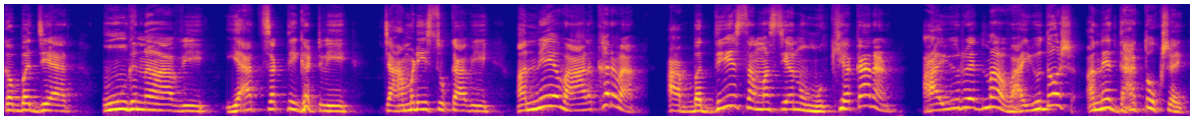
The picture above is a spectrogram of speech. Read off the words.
કબજિયાત, ઊંઘ ન આવવી યાદશક્તિ ઘટવી, ચામડી સુકાવી અને વાળ ખરવા આ બધી સમસ્યાનું મુખ્ય કારણ આયુર્વેદમાં વાયુદોષ અને ધાતુક્ષય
